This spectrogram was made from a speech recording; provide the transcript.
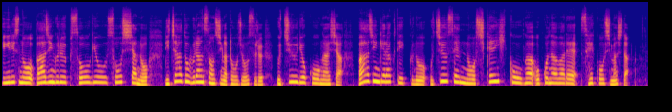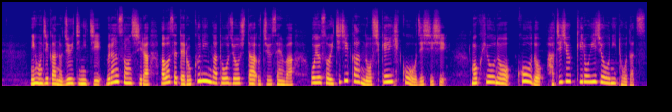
イギリスのバージングループ創業創始者のリチャード・ブランソン氏が登場する宇宙旅行会社バージン・ギャラクティックの宇宙船の試験飛行が行われ成功しました。日本時間の11日、ブランソン氏ら合わせて6人が搭乗した宇宙船はおよそ1時間の試験飛行を実施し、目標の高度80キロ以上に到達。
